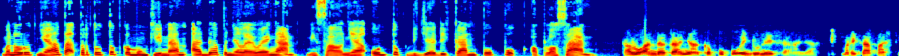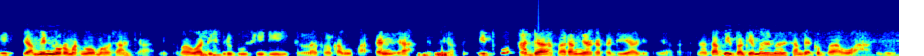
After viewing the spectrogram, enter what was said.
Menurutnya, tak tertutup kemungkinan ada penyelewengan, misalnya untuk dijadikan pupuk oplosan. Kalau Anda tanya ke pupuk Indonesia ya, mereka pasti jamin normal-normal saja gitu bahwa hmm. distribusi di level kabupaten ya gitu ya. Itu ada barangnya kata dia gitu ya. Nah, tapi bagaimana sampai ke bawah gitu.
